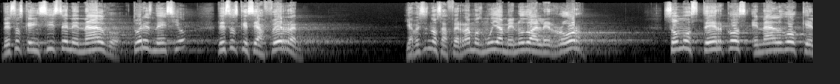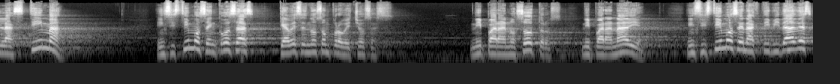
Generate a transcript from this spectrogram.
De esos que insisten en algo. ¿Tú eres necio? De esos que se aferran. Y a veces nos aferramos muy a menudo al error. Somos tercos en algo que lastima. Insistimos en cosas que a veces no son provechosas. Ni para nosotros, ni para nadie. Insistimos en actividades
